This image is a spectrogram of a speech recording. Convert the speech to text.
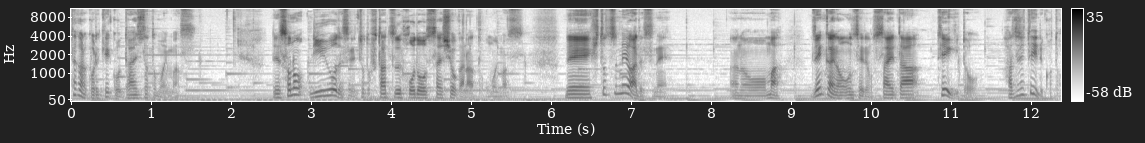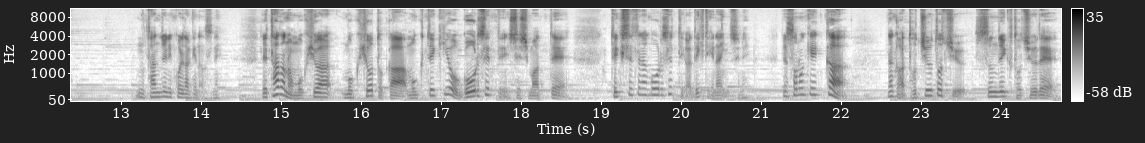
だからこれ結構大事だと思います。で、その理由をですね、ちょっと2つほどお伝えしようかなと思います。で、1つ目はですね、あのーまあ、前回の音声でも伝えた定義と外れていること。単純にこれだけなんですね。で、ただの目標は目標とか目的をゴール設定にしてしまって、適切なゴール設定ができていないんですよね。で、その結果、なんか途中途中、進んでいく途中で、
